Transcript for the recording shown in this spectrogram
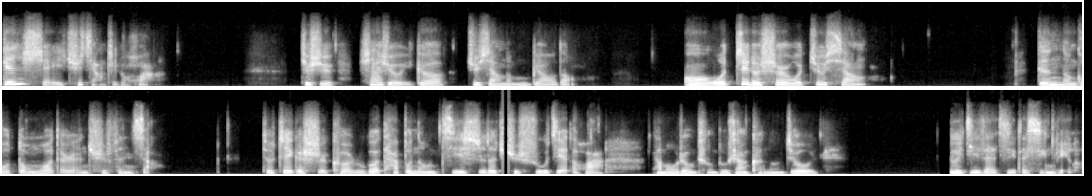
跟谁去讲这个话。就是它是有一个具象的目标的，嗯，我这个事儿我就想跟能够懂我的人去分享。就这个时刻，如果他不能及时的去疏解的话，他某种程度上可能就堆积在自己的心里了。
